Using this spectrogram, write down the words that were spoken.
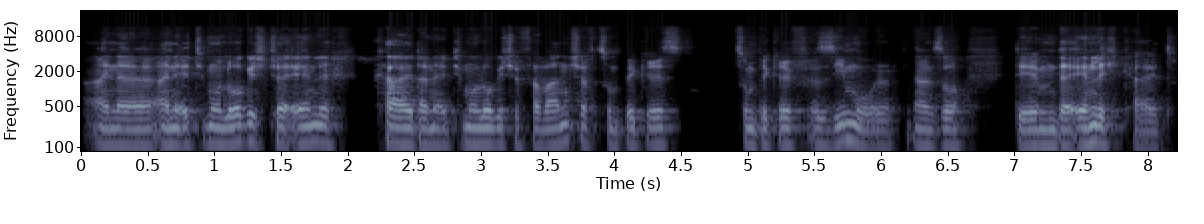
eine, eine etymologische Ähnlichkeit, eine etymologische Verwandtschaft zum Begriff, zum Begriff Simul, also dem der Ähnlichkeit.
